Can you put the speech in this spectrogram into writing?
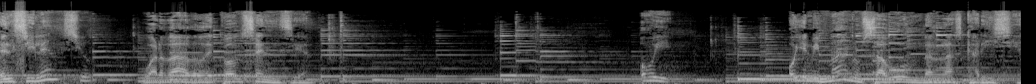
El silencio guardado de tu ausencia. Hoy, hoy en mis manos abundan las caricias.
